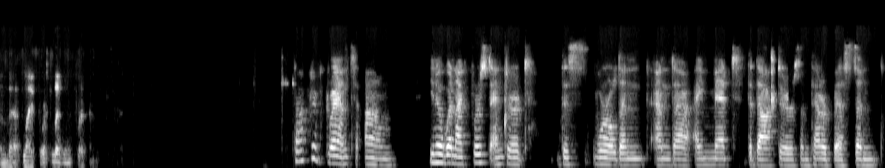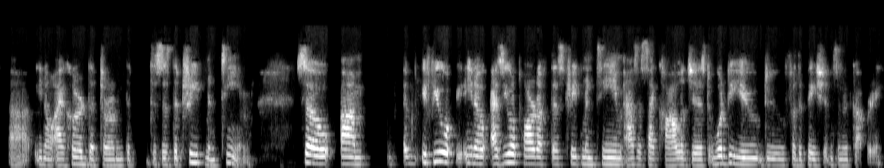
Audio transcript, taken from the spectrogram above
a life worth living for them. Dr. Grant, um, you know, when I first entered this world and and uh, I met the doctors and therapists and uh, you know I heard the term that this is the treatment team. So um, if you you know as you're part of this treatment team as a psychologist, what do you do for the patients in recovery?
